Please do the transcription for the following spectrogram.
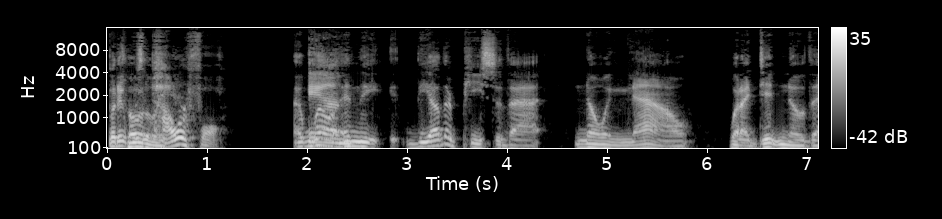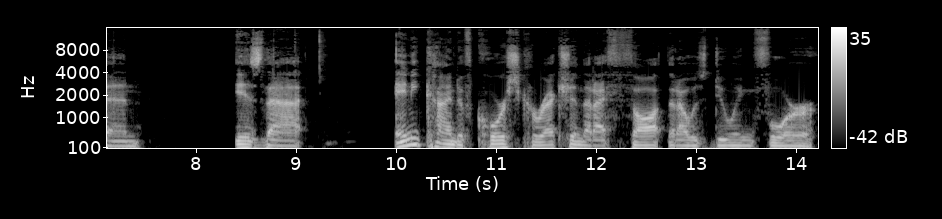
But it totally. was powerful. Uh, well, and, and the the other piece of that, knowing now what I didn't know then, is that any kind of course correction that I thought that I was doing for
